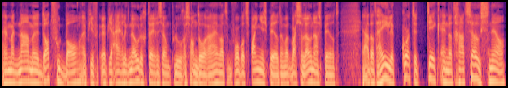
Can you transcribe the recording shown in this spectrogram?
En met name dat voetbal heb je, heb je eigenlijk nodig tegen zo'n ploeg als Andorra. Hè, wat bijvoorbeeld Spanje speelt en wat Barcelona speelt. Ja, dat hele korte tik en dat gaat zo snel.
